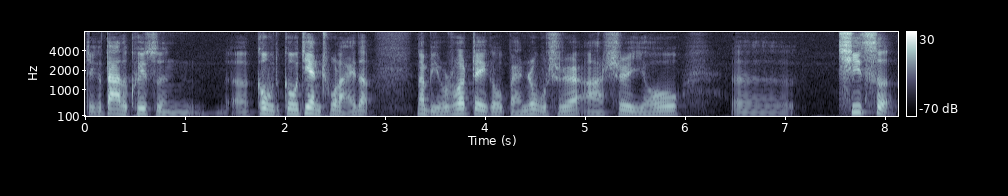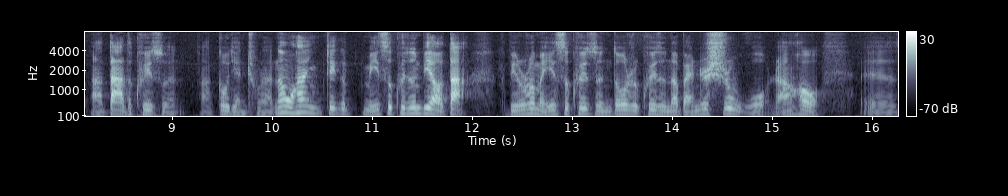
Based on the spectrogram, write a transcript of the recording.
这个大的亏损，呃，构构建出来的，那比如说这个百分之五十啊，是由呃七次啊大的亏损啊构建出来。那我看这个每一次亏损比较大，比如说每一次亏损都是亏损到百分之十五，然后呃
